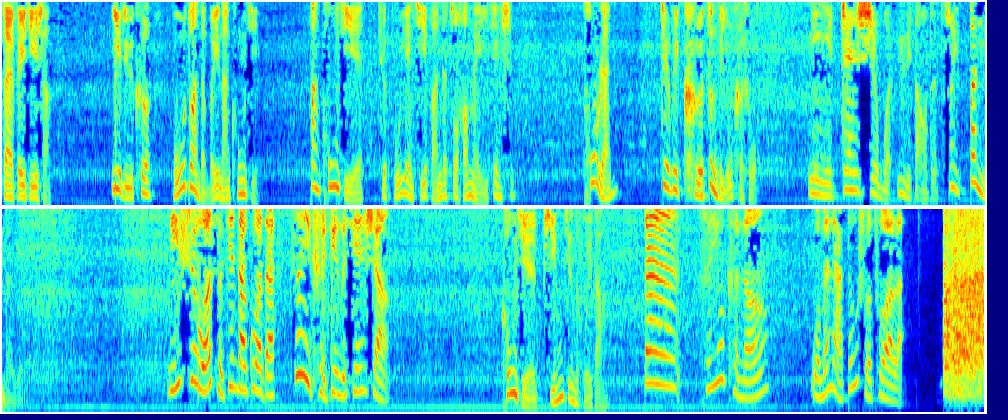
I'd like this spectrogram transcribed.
在飞机上一旅客不断的为难空姐但空姐却不厌其烦的做好每一件事。突然这位可憎的游客说你真是我遇到的最笨的人您是我所见到过的最可敬的先生。空姐平静的回答但很有可能我们俩都说错了。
